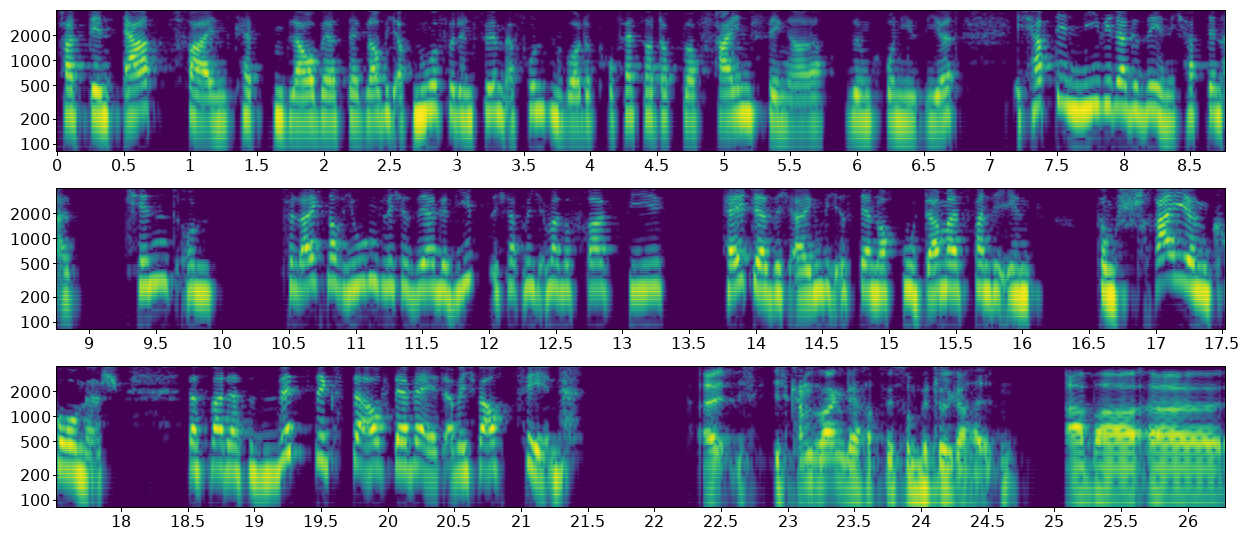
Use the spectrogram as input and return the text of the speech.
hat den Erzfeind Captain Blaubeers, der glaube ich auch nur für den Film erfunden wurde, Professor Dr. Feinfinger synchronisiert. Ich habe den nie wieder gesehen. Ich habe den als Kind und vielleicht noch Jugendliche sehr geliebt. Ich habe mich immer gefragt, wie hält der sich eigentlich? Ist der noch gut? Damals fand ich ihn zum Schreien komisch. Das war das Witzigste auf der Welt, aber ich war auch zehn. Äh, ich, ich kann sagen, der hat sich so mittel gehalten. Aber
